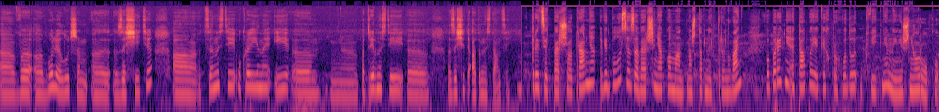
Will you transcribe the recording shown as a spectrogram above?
а, в а, более лучшем а, защите а, ценностей Украины и э, м, потребностей э, защиты атомной станции. 31 травня відбулося завершення командно-штабних тренувань, попередні етапи яких проходили у квітні нинішнього року.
